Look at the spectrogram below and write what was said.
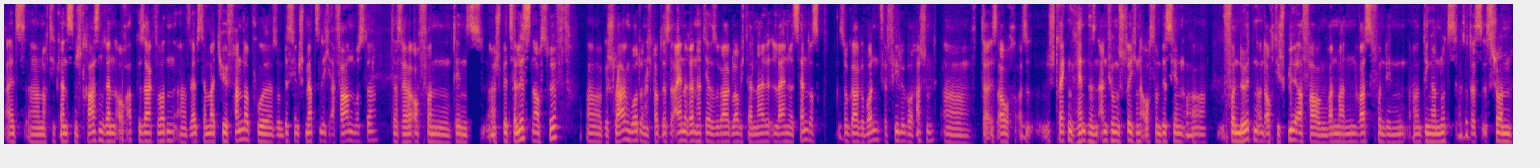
als äh, noch die ganzen Straßenrennen auch abgesagt wurden, äh, selbst der Mathieu van der Poel so ein bisschen schmerzlich erfahren musste, dass er auch von den äh, Spezialisten auf Swift äh, geschlagen wurde. Und ich glaube, das eine Rennen hat ja sogar, glaube ich, der Lionel Sanders sogar gewonnen, für viele überraschend. Äh, da ist auch, also Streckenkenntnis in Anführungsstrichen auch so ein bisschen äh, vonnöten und auch die Spielerfahrung, wann man was von den äh, Dingern nutzt. Also das ist schon,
